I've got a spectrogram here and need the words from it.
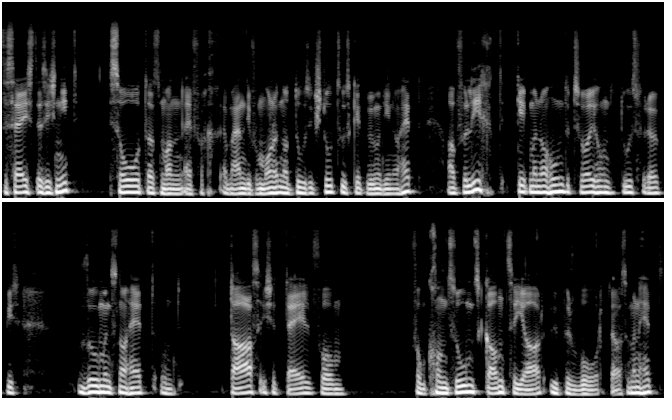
Das heißt, es ist nicht so, dass man einfach am Ende des Monats noch 1000 Stutz ausgibt, weil man die noch hat. Aber vielleicht gibt man noch 100, 200 aus für etwas, weil man es noch hat. Und das ist ein Teil vom, vom Konsum das ganze Jahr überworden. Also man hat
